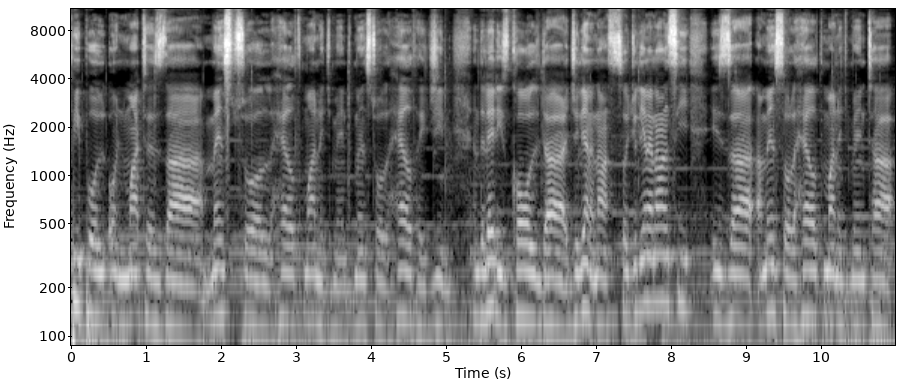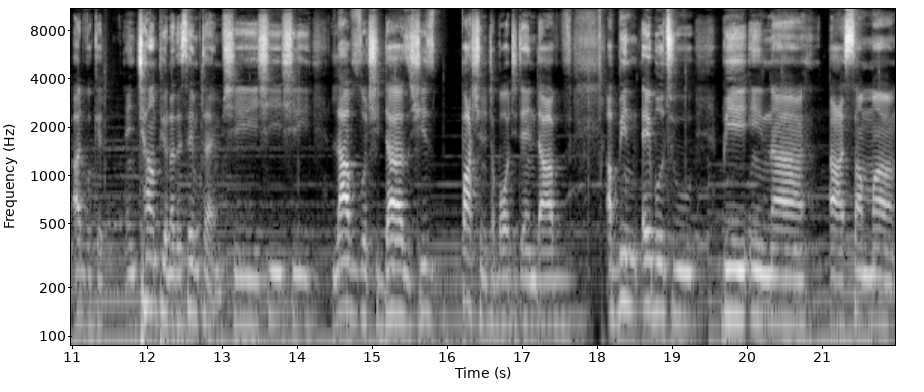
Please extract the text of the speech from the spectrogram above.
people on matters uh, menstrual health management menstrual health hygiene. And the lady is called uh, Juliana Nancy. So Juliana Nancy is uh, a menstrual health management uh, advocate and champion at the same time. She she she loves what she does. She's passionate about it and I've I've been able to be in uh, uh, some uh,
